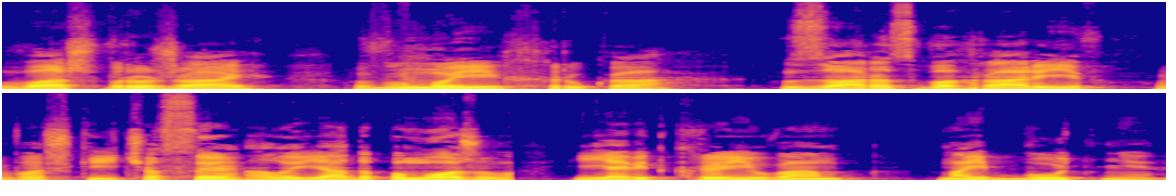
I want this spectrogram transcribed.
Ваш врожай в моїх руках. Зараз в аграріїв важкі часи, але я допоможу. вам. Я відкрию вам майбутнє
